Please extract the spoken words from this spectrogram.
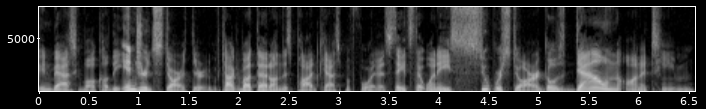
in basketball called the injured star theory. We've talked about that on this podcast before that states that when a superstar goes down on a team,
